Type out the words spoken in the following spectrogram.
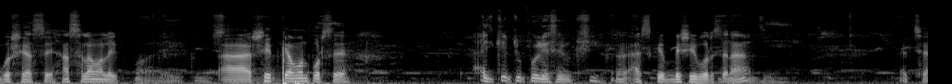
বসে আছে। আসসালামু আলাইকুম। আহ, শীত কেমন পড়ছে? আজকে একটু পড়েছে বেশি আজকে বেশি পড়ছে না? আচ্ছা।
